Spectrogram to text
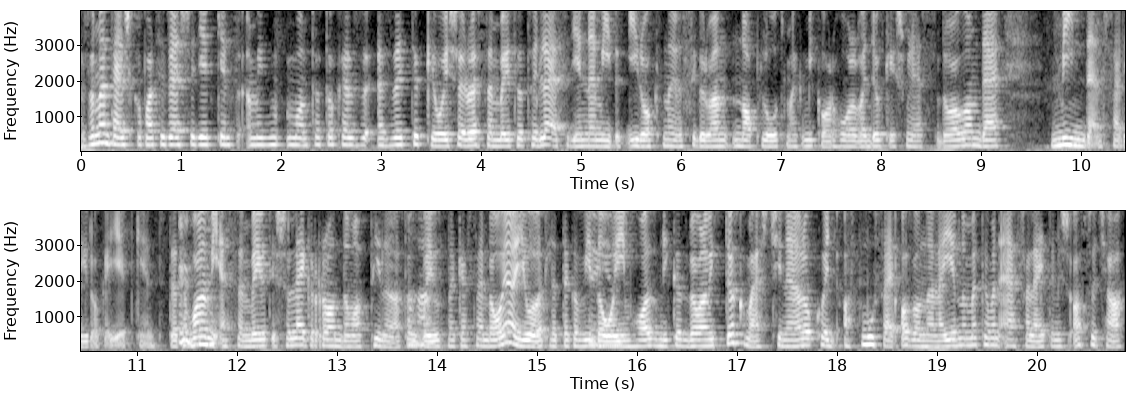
Ez a mentális kapacitás egyébként, amit mondhatok, ez, ez egy tök jó, és erről eszembe jutott, hogy lehet, hogy én nem írok nagyon szigorúan naplót, meg mikor, hol vagyok, és mi lesz a dolgom, de mindent felírok egyébként. Tehát ha uh-huh. valami eszembe jut, és a legrandomabb pillanatokban Aha. jutnak eszembe, olyan jó ötletek a videóimhoz, Igen. miközben valami tök más csinálok, hogy azt muszáj azonnal leírnom, mert különben elfelejtem, és az, hogyha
